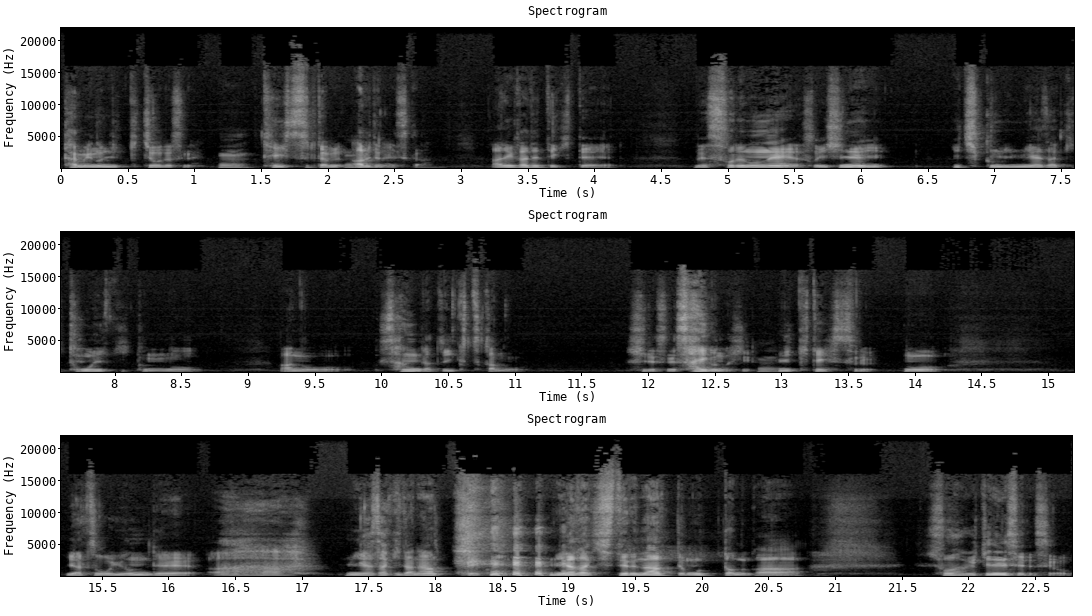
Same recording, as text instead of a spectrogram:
ための日記帳ですね。うん。提出するためうんあるじゃないですか。あれが出てきて、で、それのね、その1年1組宮崎智之くんの、あの、3月いくつかの日ですね、最後の日、うん日記提出するのやつを読んで、ああ、宮崎だなって 宮崎してるなって思ったのが、小学1年生ですよ。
